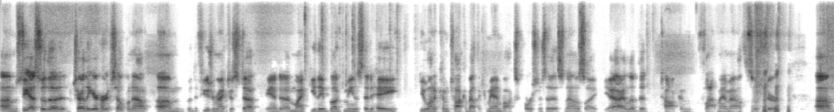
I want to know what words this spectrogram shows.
Um, so yeah, so the Charlie Arehart's helping out um with the Fusion Reactor stuff, and uh, Mikey they bugged me and said, hey. Do you want to come talk about the command box portions of this? And I was like, yeah, I love to talk and flap my mouth. So sure. um,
